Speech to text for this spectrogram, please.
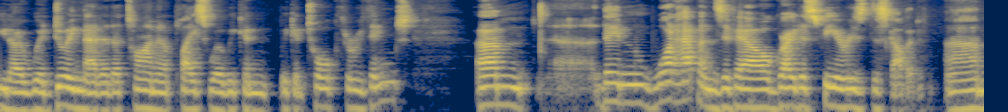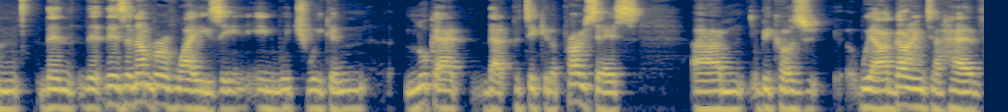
you know we're doing that at a time and a place where we can we can talk through things. Um, uh, then what happens if our greatest fear is discovered? Um, then th- there's a number of ways in, in, which we can look at that particular process um, because we are going to have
